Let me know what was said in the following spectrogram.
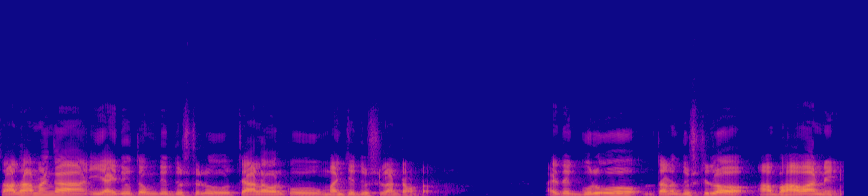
సాధారణంగా ఈ ఐదు తొమ్మిది దృష్టిలు చాలా వరకు మంచి దృష్టిలు అంటూ ఉంటారు. అయితే గురువు తన దృష్టిలో ఆ భావాన్ని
